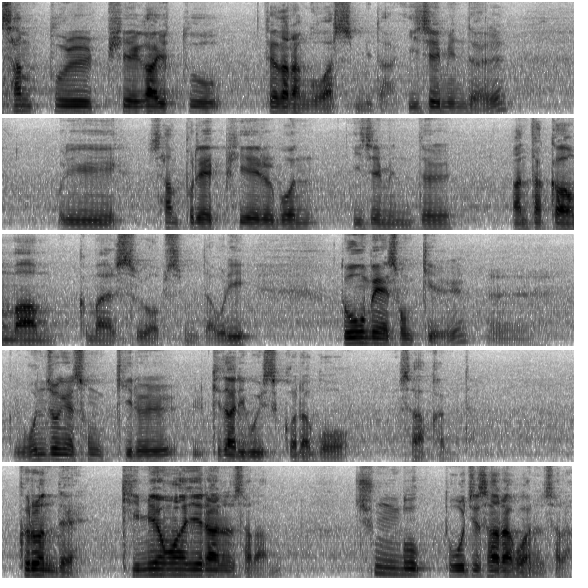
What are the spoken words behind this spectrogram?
산불 피해가 또 대단한 것 같습니다. 이재민들 우리 산불의 피해를 본 이재민들 안타까운 마음 금할 수가 없습니다. 우리 도움의 손길, 에, 그 온종의 손길을 기다리고 있을 거라고 생각합니다. 그런데 김영환이라는 사람, 충북 도지사라고 하는 사람,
